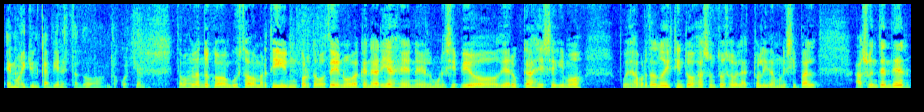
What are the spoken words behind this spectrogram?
hemos hecho hincapié en estas dos, cuestiones. Estamos hablando con Gustavo Martín, portavoz de Nueva Canarias en el municipio de Arucas y seguimos pues abordando distintos asuntos sobre la actualidad municipal. A su entender,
